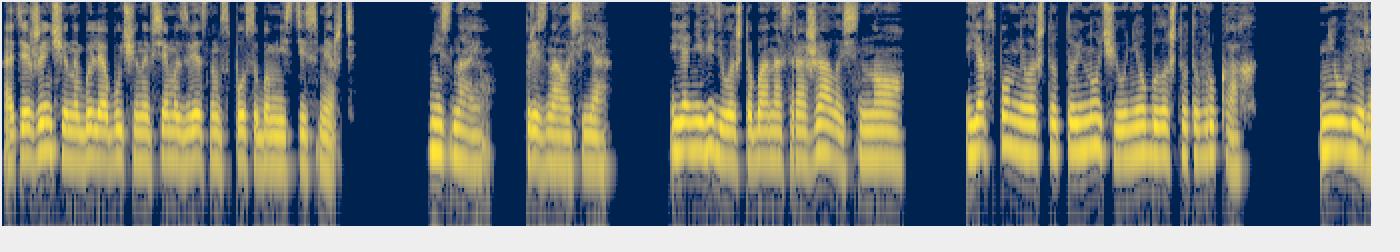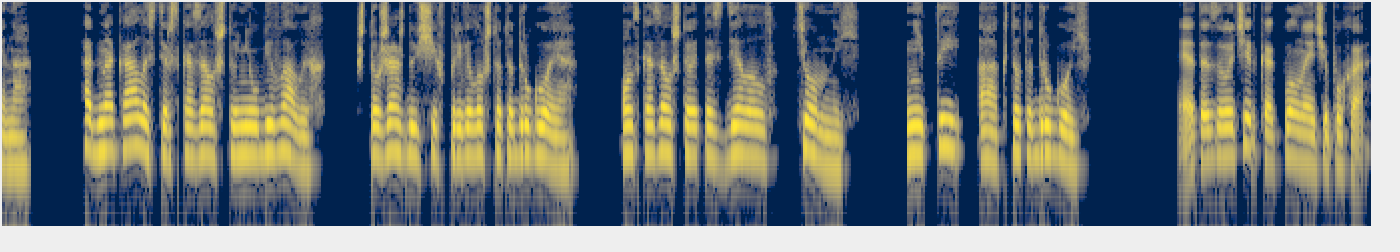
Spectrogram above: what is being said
А те женщины были обучены всем известным способом нести смерть. Не знаю, призналась я. Я не видела, чтобы она сражалась, но я вспомнила, что той ночью у нее было что-то в руках. Не уверена. Однако Аластер сказал, что не убивал их, что жаждущих привело что-то другое. Он сказал, что это сделал темный. Не ты, а кто-то другой. Это звучит как полная чепуха,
